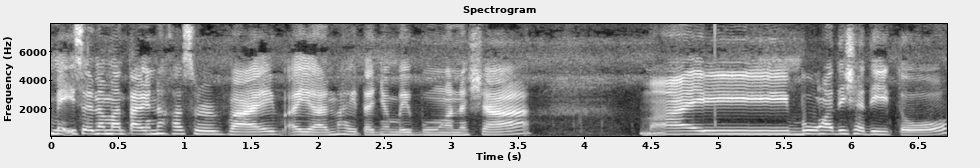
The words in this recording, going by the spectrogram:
may isa naman tayo nakasurvive. Ayan, nakita nyo may bunga na siya. May bunga din siya dito.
